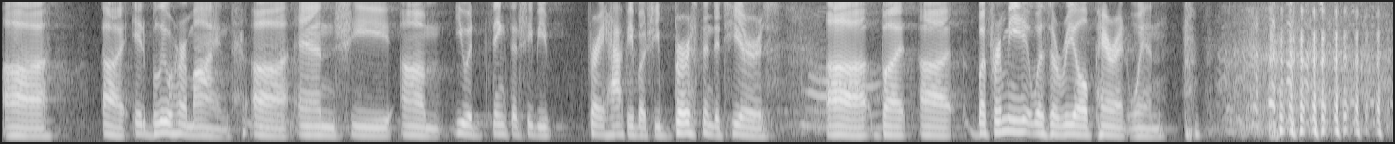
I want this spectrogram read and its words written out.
uh, uh, it blew her mind. Uh, and she, um, you would think that she'd be very happy, but she burst into tears. Uh, but, uh, but for me, it was a real parent win.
